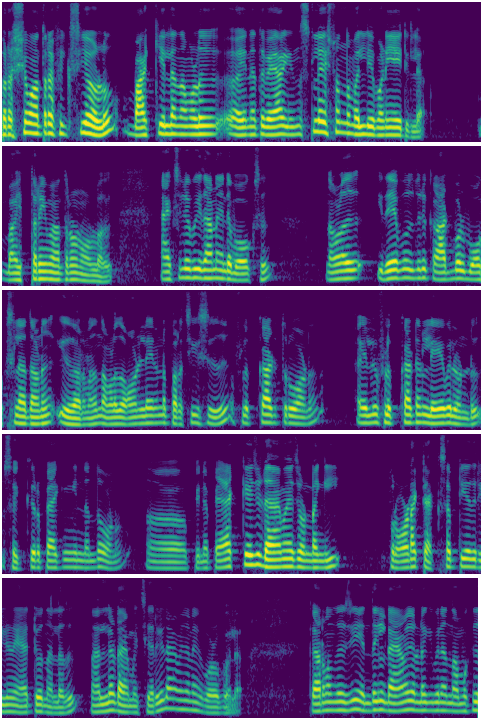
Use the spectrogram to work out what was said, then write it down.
ബ്രഷ് മാത്രമേ ഫിക്സ് ചെയ്യുള്ളൂ ബാക്കിയെല്ലാം നമ്മൾ അതിനകത്ത് വേറെ ഇൻസ്റ്റലേഷനൊന്നും വലിയ പണിയായിട്ടില്ല. ഇത്രയും മാത്രമാണ് ഉള്ളത്. ആക്ച്വലി ഇപ്പോൾ ഇതാണ് എന്റെ ബോക്സ്. നമ്മൾ ഇതേപോലത്തെ ഒരു കാർഡ്ബോർഡ് ബോക്സിനകത്താണ് ഇത് പറഞ്ഞത് നമ്മളത് ഓൺലൈനാണ് പർച്ചേസ് ചെയ്ത് ഫ്ലിപ്കാർട്ട് ത്രൂ ആണ്. അതിൽ ഫ്ലിപ്കാർട്ടിന് ലേബലുണ്ട് സെക്യൂർ പാക്കിങ്ങിന്റെ എന്തോ ആണ്. പിന്നെ പാക്കേജ് ഡാമേജ് ഉണ്ടെങ്കിൽ പ്രോഡക്റ്റ് അക്സെപ്റ്റ് ചെയ്തിരിക്കുന്ന ഏറ്റവും നല്ലത്. നല്ല ഡാമേജ് ചെറിയ ഡാമേജ് ആണെങ്കിൽ കുഴപ്പമില്ല. കാരണം എന്താ വെച്ചാൽ എന്തെങ്കിലും ഡാമേജ് ഉണ്ടെങ്കിൽ പിന്നെ നമുക്ക്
